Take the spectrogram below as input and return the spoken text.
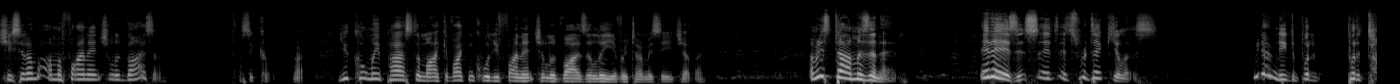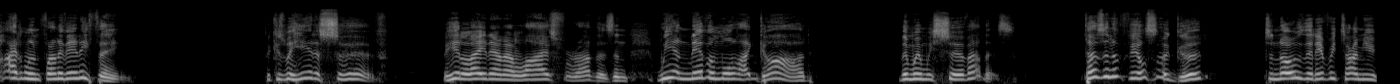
She said, I'm, I'm a financial advisor. I said, cool. Right. You call me Pastor Mike if I can call you financial advisor Lee every time we see each other. I mean, it's dumb, isn't it? It is. It's, it's, it's ridiculous. We don't need to put put a title in front of anything because we're here to serve. We're here to lay down our lives for others. And we are never more like God than when we serve others. Doesn't it feel so good to know that every time you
